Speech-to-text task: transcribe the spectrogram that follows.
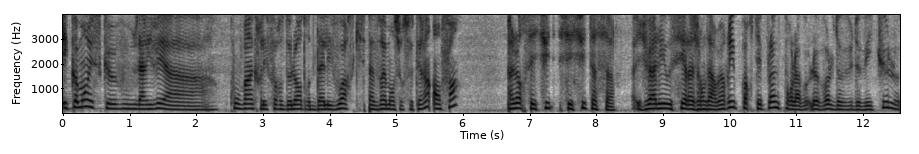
Et comment est-ce que vous arrivez à convaincre les forces de l'ordre d'aller voir ce qui se passe vraiment sur ce terrain Enfin? Alors, c'est suite, c'est suite à ça. Je vais aller aussi à la gendarmerie porter plainte pour la- le vol de, de véhicules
